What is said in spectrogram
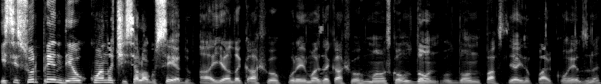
e se surpreendeu com a notícia logo cedo. Aí anda cachorro por aí, mas é cachorro manso com os donos. Os donos passeiam aí no parque com eles, né?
